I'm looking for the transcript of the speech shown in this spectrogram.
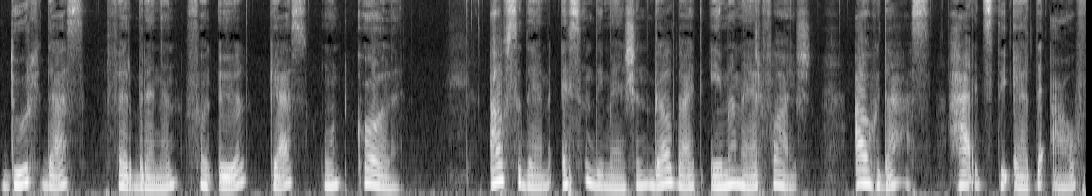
durch das Verbrennen von Öl, Gas und Kohle. Außerdem essen die Menschen weltweit immer mehr Fleisch. Auch das heizt die Erde auf,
